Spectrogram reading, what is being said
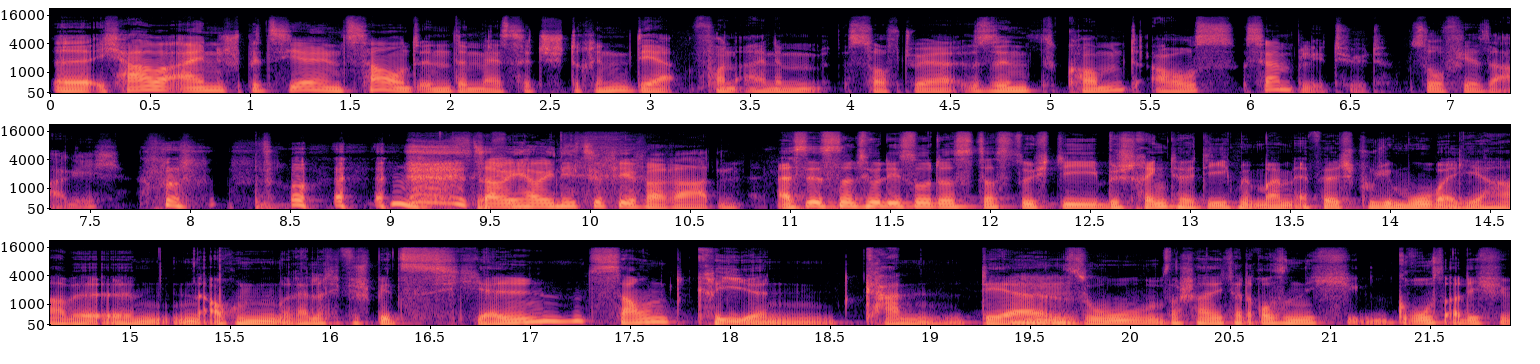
Äh, ich habe einen speziellen Sound in The Message drin, der von einem Software-Synth kommt aus Samplitude. So viel sage ich. so. Jetzt habe ich, hab ich nicht zu viel verraten. Es ist natürlich so, dass das durch die Beschränktheit, die ich mit meinem FL Studio Mobile hier habe, ähm, auch einen relativ speziellen Sound kreieren kann, der Mhm. so wahrscheinlich da draußen nicht großartig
